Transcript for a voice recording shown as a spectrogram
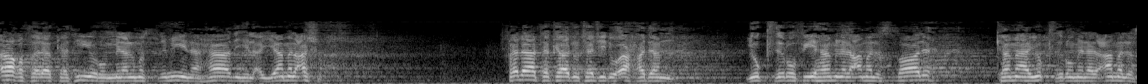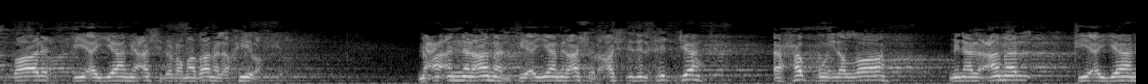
أغفل كثير من المسلمين هذه الأيام العشر. فلا تكاد تجد أحدا يكثر فيها من العمل الصالح كما يكثر من العمل الصالح في أيام عشر رمضان الأخيرة. مع أن العمل في أيام العشر عشر ذي الحجة أحب إلى الله من العمل في أيام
